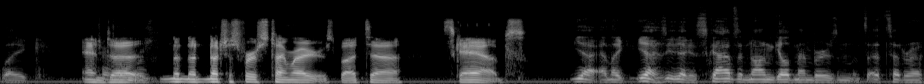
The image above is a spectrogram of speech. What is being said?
Like and uh, n- n- not just first time writers, but uh, scabs. yeah, and like yeah, yeah, scabs and non guild members and etc.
